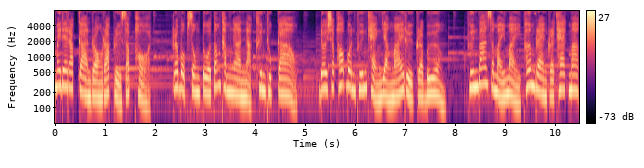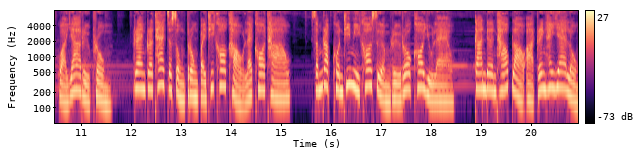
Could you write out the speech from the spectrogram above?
ไม่ได้รับการรองรับหรือซัพพอร์ต ระบบทรงตัวต้องทำงานหนักขึ้นทุกก้าว โดยเฉพาะบนพื้นแข็งอย่างไม้หรือกระเบื้อง พื้นบ้านสมัยใหม่เพิ่มแรงกระแทกมากกว่าหญ้าหรือพรม แรงกระแทกจะส่งตรงไปที่ข้อเข่าและข้อเท้าสำหรับคนที่มีข้อเสื่อมหรือโรคข้ออยู่แล้ว การเดินเท้าเปล่าอาจเร่งให้แย่ลง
